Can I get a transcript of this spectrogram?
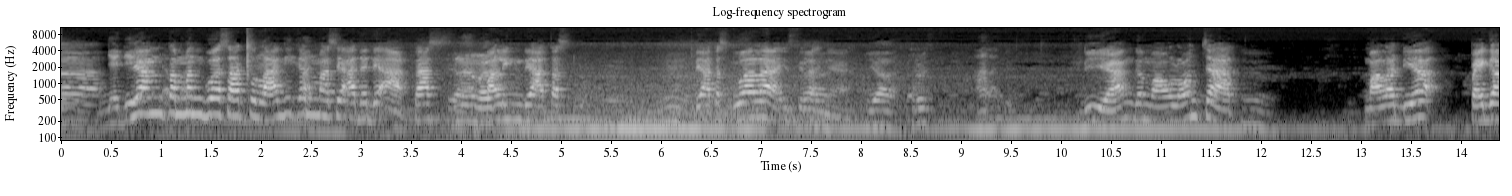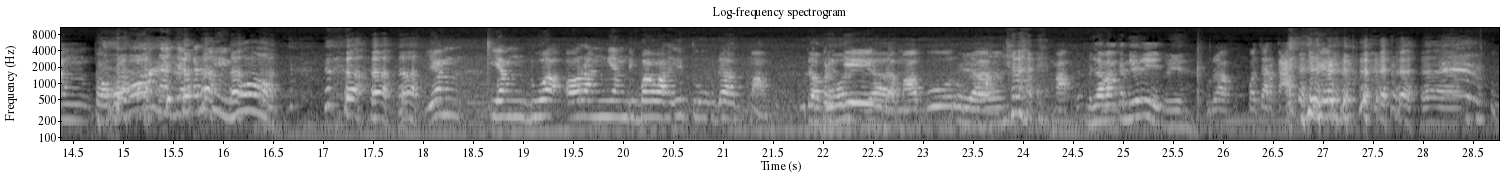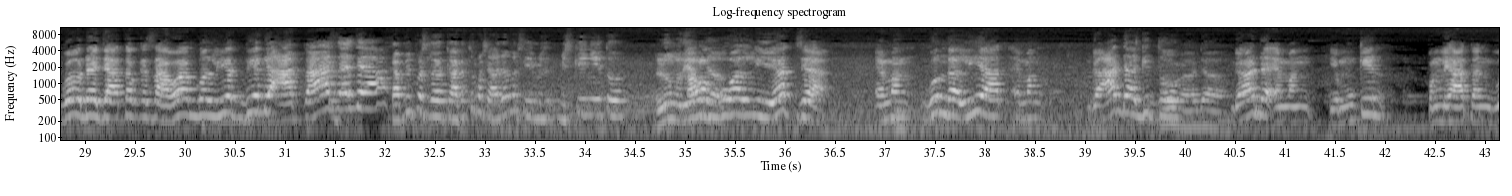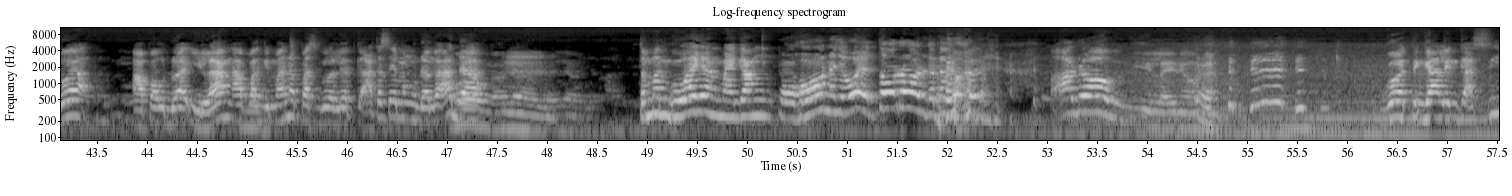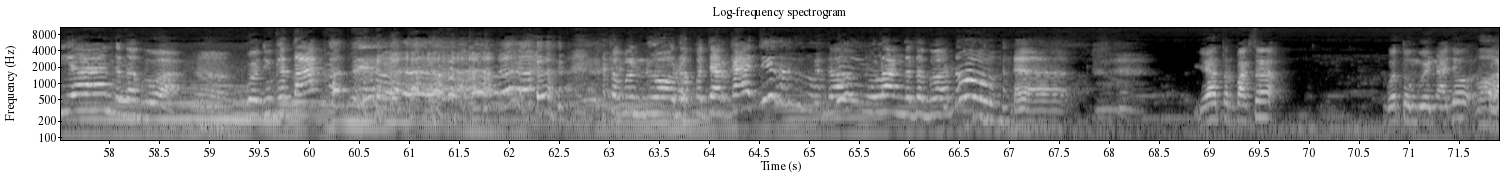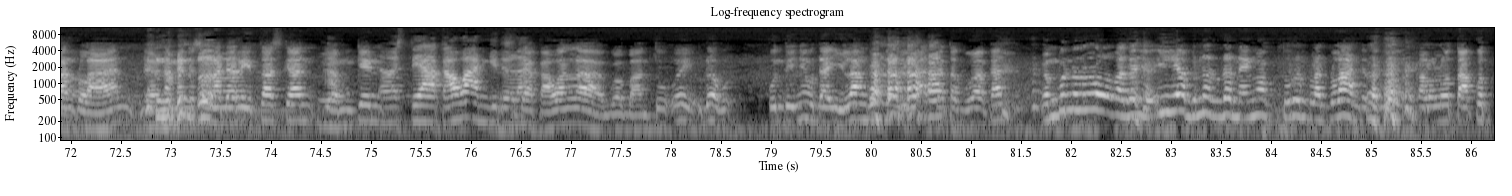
Jadi yang temen gua satu lagi kan masih ada di atas. Ya, paling di atas di atas gua lah istilahnya. Iya, terus? Ah, dia nggak mau loncat. Hmm. malah dia pegang pohon aja kan bingung yang yang dua orang yang di bawah itu udah mabuk udah Kabur, pergi ya. udah mabur Iya. udah ma- menyelamatkan diri. udah kocar kacir gua udah jatuh ke sawah gua lihat dia di atas aja Tapi pas lihat ke atas tuh masih ada nggak sih mis- miskinnya itu? Lu ngeliat kalau gua lihat ya emang gua nggak lihat emang nggak ada Oh, gitu nggak ada. nggak ada emang ya mungkin penglihatan gua apa udah hilang apa gimana pas gua lihat ke atas emang udah nggak ada Oh, ada. Hmm. Iya, iya. teman gua yang megang pohon aja woi turun kata gua aduh gila ini orang gua tinggalin kasihan kata gua Nah. gua juga takut temen dua udah kocar kacir udah pulang kata gua aduh ya terpaksa gue tungguin aja Oh. pelan-pelan ya namanya solidaritas kan. Ya mungkin Nah, setia kawan gitu setiap lah. kawan lah gue bantu. Weh udah puntinya udah hilang gue nggak lihat kata gue kan. Yang bener lo katanya. Iya bener udah nengok turun pelan-pelan kata gue kalau lo takut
